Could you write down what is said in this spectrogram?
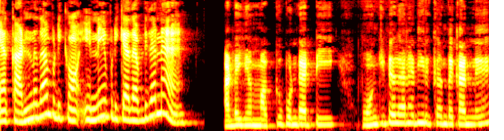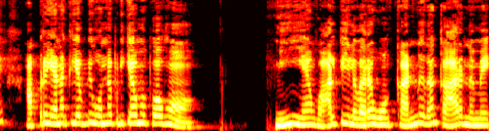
என் கண்ணு தான் பிடிக்கும். என்னையும் பிடிக்காது அப்படிதானே? அட என் மக்கு பொண்டாட்டி உன்கிட்ட தானடி இருக்கு அந்த கண்ணு? அப்புறம் எனக்கு எப்படி ஒன்ன பிடிக்காம போகும்? நீ என் வாழ்க்கையில வர உன் கண்ணு தான் காரணமே.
